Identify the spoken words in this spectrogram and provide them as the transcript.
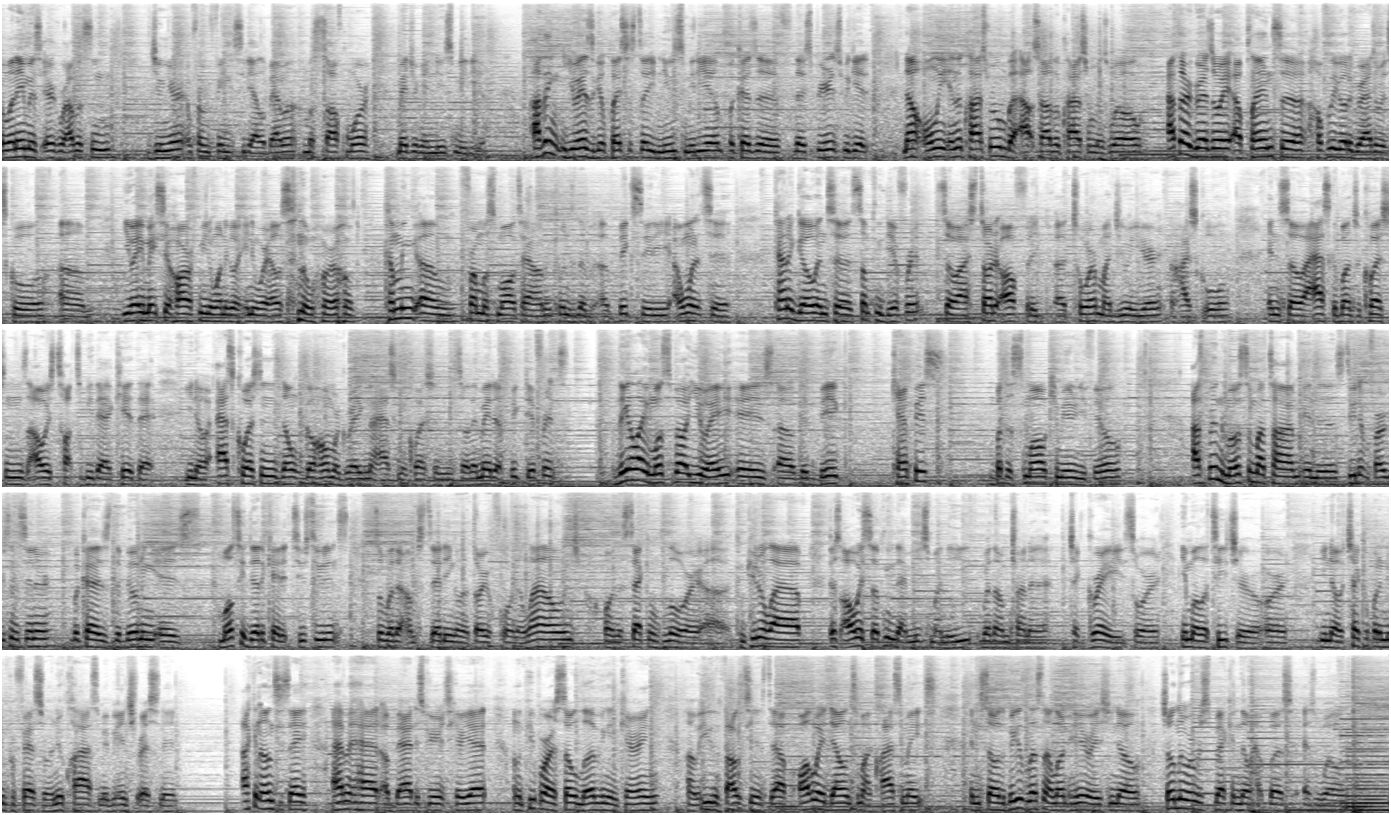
My name is Eric Robinson Jr. I'm from Phenix City, Alabama. I'm a sophomore majoring in news media. I think UA is a good place to study news media because of the experience we get not only in the classroom but outside of the classroom as well. After I graduate, I plan to hopefully go to graduate school. Um, UA makes it hard for me to want to go anywhere else in the world. Coming um, from a small town coming to a big city, I wanted to kind of go into something different. So I started off with a, a, tour my junior year in high school. And so I asked a bunch of questions. I always taught to be that kid that, you know, ask questions, don't go home regretting not asking a question. So that made a big difference. The thing I like most about UA is uh, the big campus, but the small community feel. I spend most of my time in the Student Ferguson Center because the building is mostly dedicated to students. So whether I'm studying on the third floor in the lounge or on the second floor uh, computer lab, there's always something that meets my need, whether I'm trying to check grades or email a teacher or you know check up on a new professor or a new class I may be interested in. I can honestly say I haven't had a bad experience here yet. Um, people are so loving and caring, um, even faculty and staff, all the way down to my classmates. And so the biggest lesson I learned here is, you know, show them respect and they'll help us as well.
